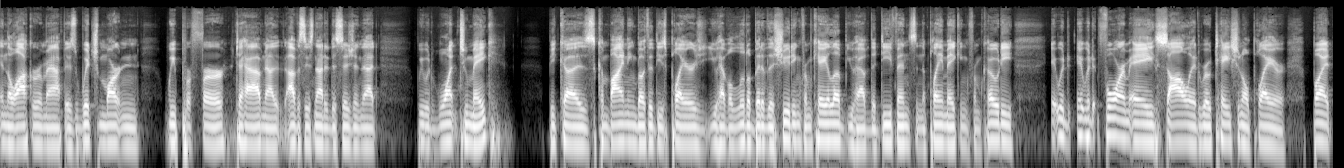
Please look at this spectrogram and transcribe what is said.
in the locker room app is which Martin we prefer to have. Now, obviously, it's not a decision that we would want to make because combining both of these players, you have a little bit of the shooting from Caleb, you have the defense and the playmaking from Cody. It would it would form a solid rotational player, but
